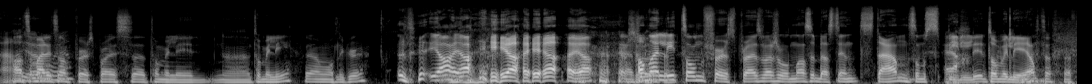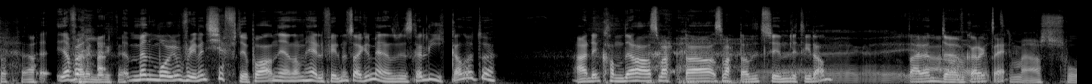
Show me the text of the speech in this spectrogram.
Han som er litt sånn First Price eh, Tommy Lee, eh, Tommy Lee fra Motley Crew. ja, ja, ja, ja, ja. Han er litt sånn First Price-versjonen av Sebastian Stan, som spiller Tommy Lee igjen. Nettopp, ja. For, men Morgan Freeman kjefter jo på han gjennom hele filmen, så det er ikke meningen at vi skal like han, vet du. Det, kan det ha sverta, sverta ditt syn lite grann? Det er en døv karakter. Jeg vet ikke om jeg er så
